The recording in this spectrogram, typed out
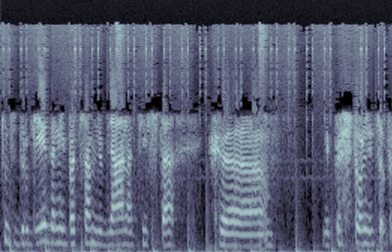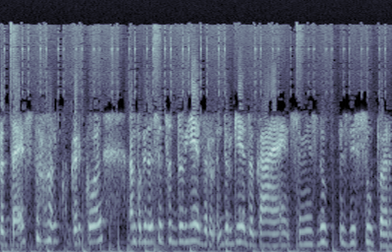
tudi druge, da ni pač sam Ljubljana tista, ki je prestolnica protestov ali kakorkoli, ampak da se tudi druge, druge dogaja in se mi zdi, zdi super.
